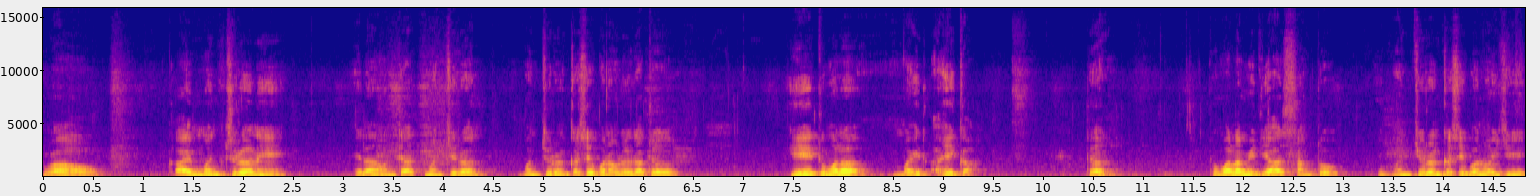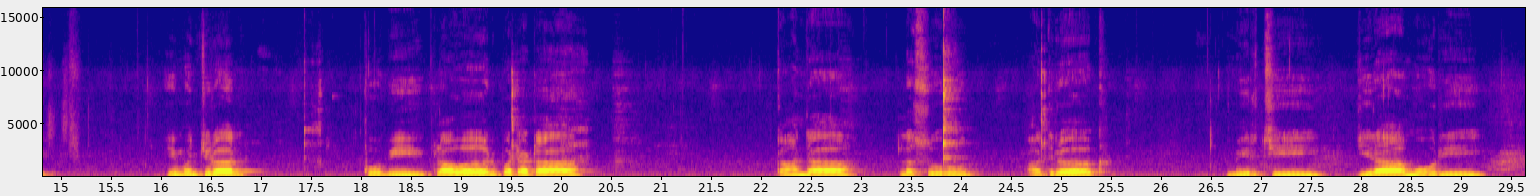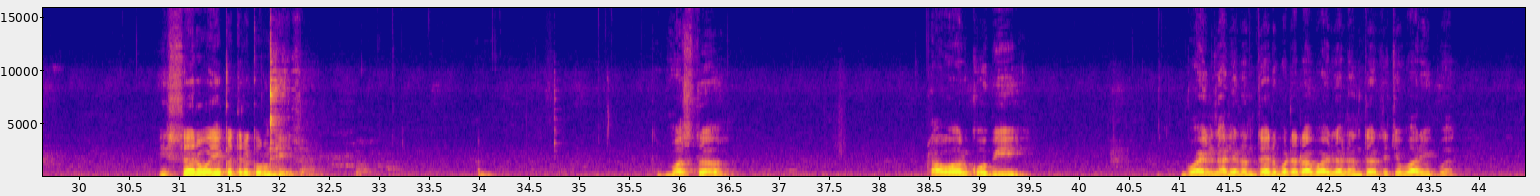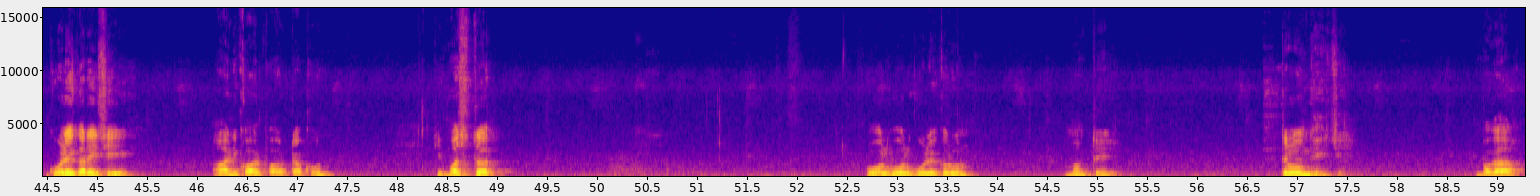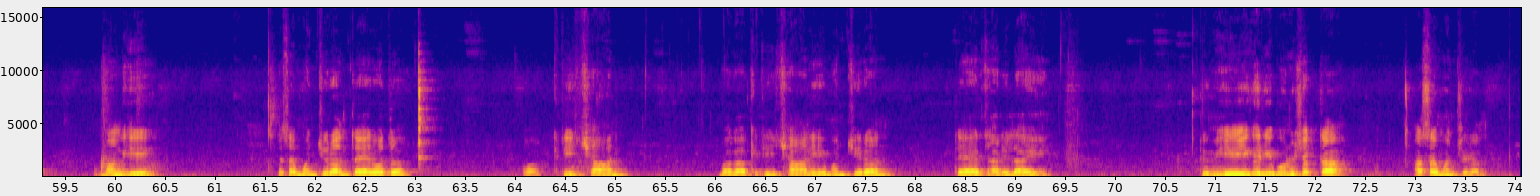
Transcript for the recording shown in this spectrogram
Wow. काय Manchurian हे. याला म्हणतात मंचुरन मंचुरन कसे बनवलं जातं? हे तुम्हाला माहीत आहे का? तर तुम्हाला मी ते आज सांगतो. की मंचुरन कसे बनवायचे? हे मंचुरन कोबी फ्लावर बटाटा कांदा लसूण अद्रक मिरची जिरा मोहरी हे सर्व एकत्र करून घ्यायचं. मस्त फ्लावर कोबी बॉईल झाल्यानंतर बटाटा बॉईल झाल्यानंतर त्याचे बारीक गोळे करायचे आणि कॉर्नफ्लॉवर टाकून ती मस्त गोल गोल गोळे करून मग ते तळून घ्यायचे. बघा मग हे कसं मंचुरियन तयार होतं. वा किती छान. बघा किती छान हे मंचुरियन तयार झालेलं आहे. तुम्हीही घरी बनवू शकता असं मंचुरियन.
